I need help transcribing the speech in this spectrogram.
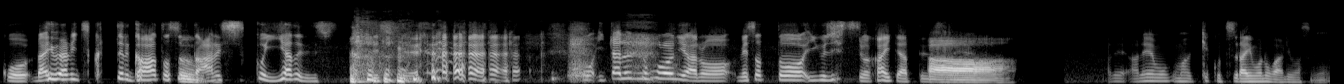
こう、ライブラリ作ってる側とすると、うんあれすっごい嫌でですですね。もう至るところにあの、メソッドイグジストが書いてあってですね、ああ。あれ、あれも、まあ、結構辛いものがありますね。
